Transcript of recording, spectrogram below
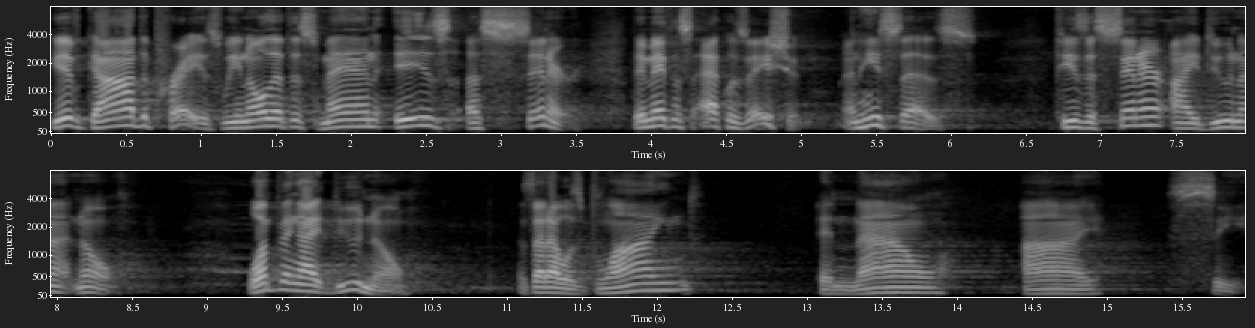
Give God the praise. We know that this man is a sinner. They make this accusation, and he says, If he's a sinner, I do not know. One thing I do know is that I was blind, and now I see.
